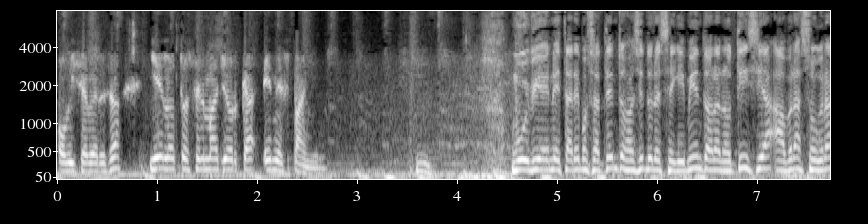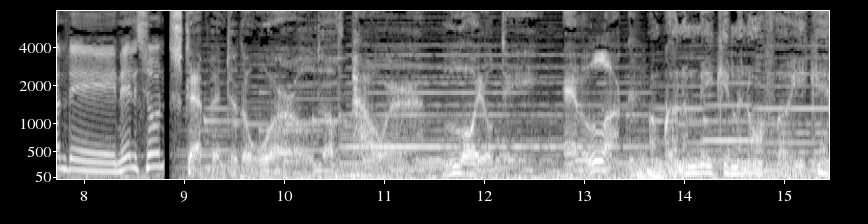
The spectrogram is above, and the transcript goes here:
o viceversa. Y el otro es el Mallorca en España. Muy bien, estaremos atentos haciéndole seguimiento a la noticia. Abrazo grande, Nelson. Step into the world of power, loyalty, and luck. I'm gonna make him an offer he can't refuse.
